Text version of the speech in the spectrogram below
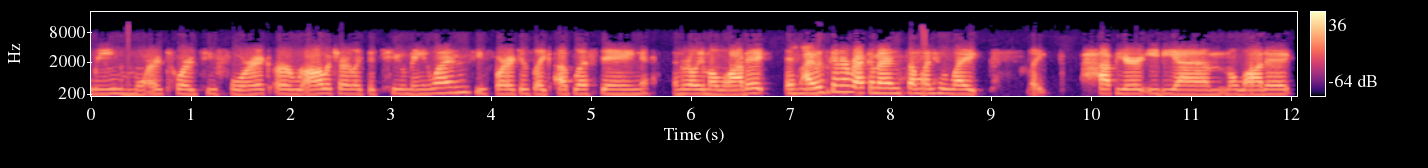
lean more towards euphoric or raw, which are like the two main ones. Euphoric is like uplifting and really melodic. If mm-hmm. I was gonna recommend someone who likes like happier EDM, melodic,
